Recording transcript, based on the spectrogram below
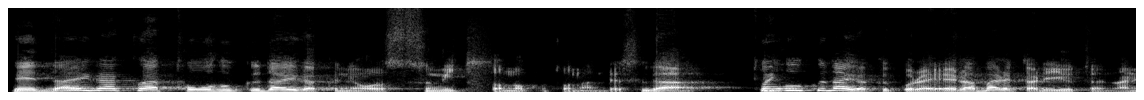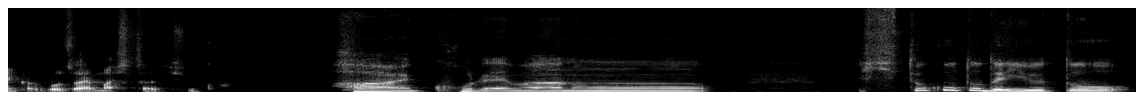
で、大学は東北大学にお進みとのことなんですが、東北大学これ選ばれた理由というのは何かございましたでしょうか？はい。これは、あのー一言で言うと、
